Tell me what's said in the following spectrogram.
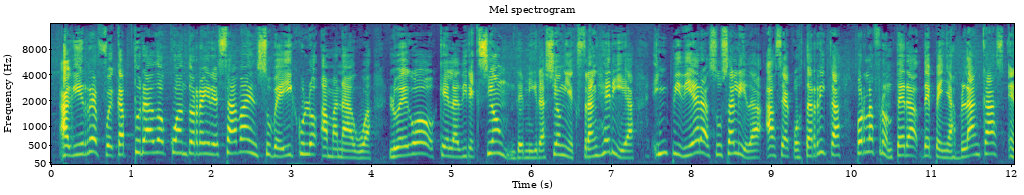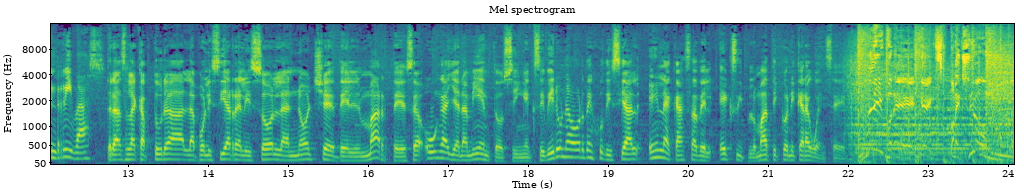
Aguirre fue capturado cuando regresaba en su vehículo a Managua, luego que la Dirección de Migración y Extranjería impidiera su salida hacia Costa Rica por la frontera de Peñas Blancas en Rivas. Tras la captura, la policía realizó la noche del martes un allanamiento sin exhibir una orden judicial en la casa del ex diplomático nicaragüense. Libre expresión.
